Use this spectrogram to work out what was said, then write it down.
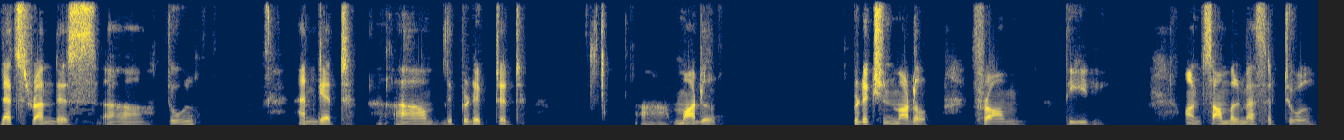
Let's run this uh, tool and get um, the predicted uh, model, prediction model from the ensemble method tool.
